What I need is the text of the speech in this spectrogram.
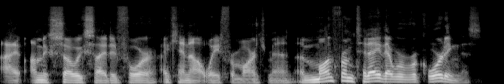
I, I'm so excited for. I cannot wait for March, man. A month from today that we're recording this.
